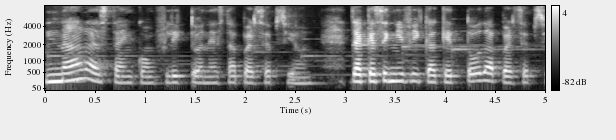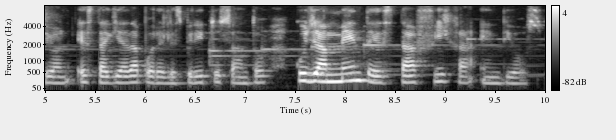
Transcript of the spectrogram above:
Nada está en conflicto en esta percepción, ya que significa que toda percepción está guiada por el Espíritu Santo, cuya mente está fija en Dios.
